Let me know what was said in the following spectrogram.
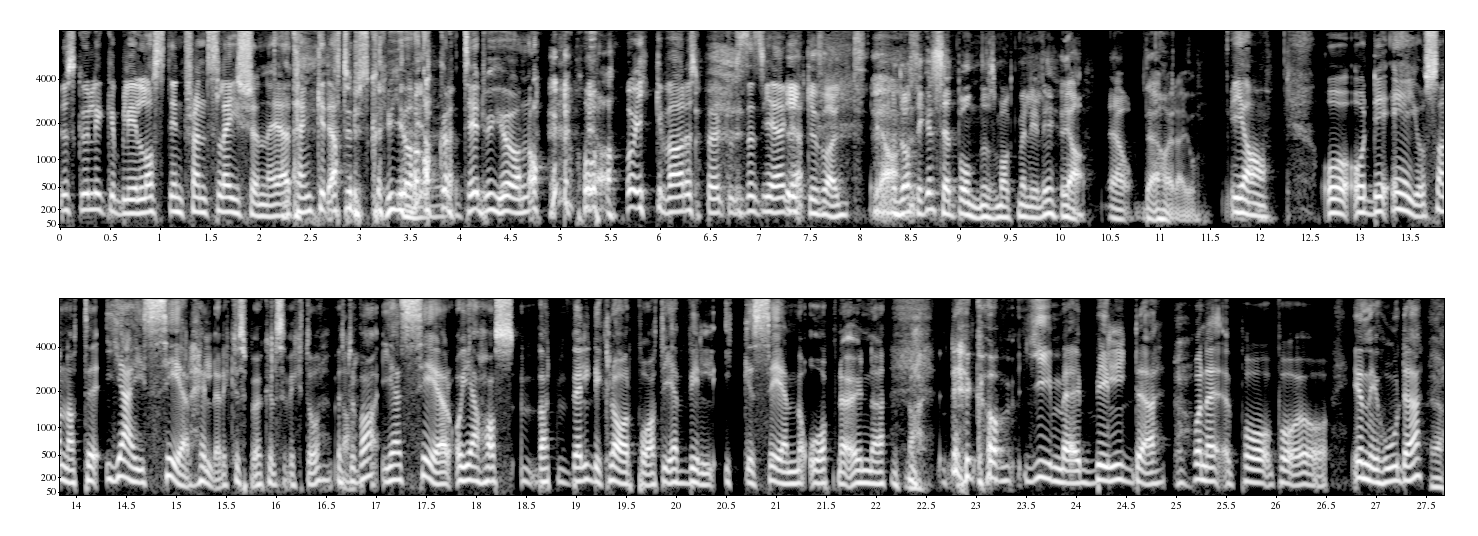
du skulle ikke bli lost in translation. Jeg tenker at du skulle gjøre akkurat det du gjør nå, og, og ikke være spøkelsesjeger. Ikke sant? Men du har sikkert sett på Åndenes makt med Lilly? Ja, Ja. det har jeg jo. Ja, og, og det er jo sånn at jeg ser heller ikke spøkelser, Viktor. Vet du hva? Jeg ser, og jeg har vært veldig klar på at jeg vil ikke se med åpne øyne. Det kan gi meg bilde på, på, på, inn i hodet. Ja.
